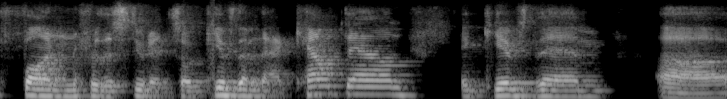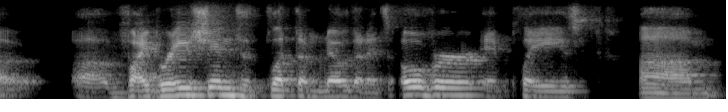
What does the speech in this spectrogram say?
fun for the student. So it gives them that countdown. It gives them uh, uh, vibration to let them know that it's over. It plays um,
